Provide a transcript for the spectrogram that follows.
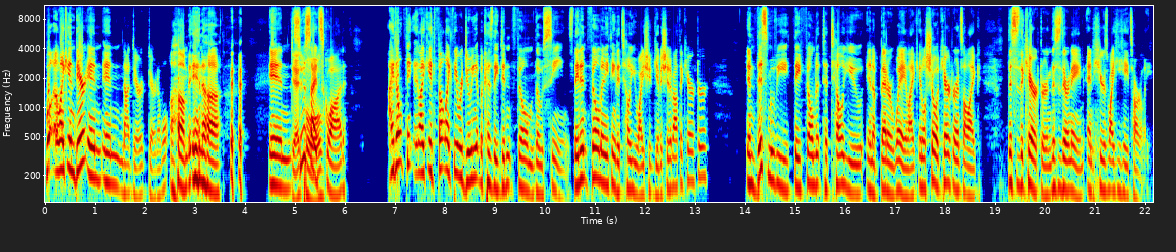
Well, like in Dare in in not Dare Daredevil, um, in uh, in Suicide Squad. I don't think like it felt like they were doing it because they didn't film those scenes. They didn't film anything to tell you why you should give a shit about the character. In this movie, they filmed it to tell you in a better way. Like it'll show a character and it's all like, this is the character and this is their name and here's why he hates Harley.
